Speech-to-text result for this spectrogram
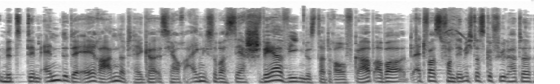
mit dem Ende der Ära Undertaker es ja auch eigentlich so was sehr Schwerwiegendes da drauf gab, aber etwas, von dem ich das Gefühl hatte,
